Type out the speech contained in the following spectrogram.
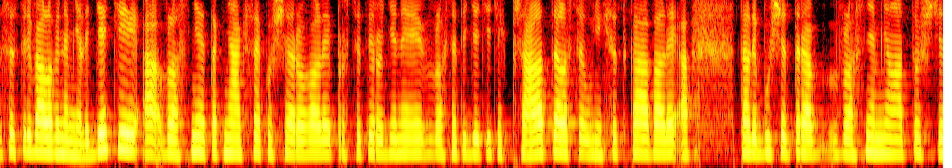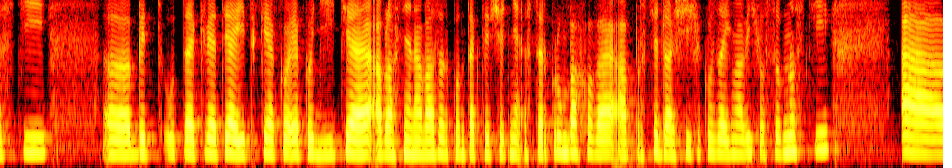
sestry Válovi neměly děti a vlastně tak nějak se jako šerovali prostě ty rodiny, vlastně ty děti těch přátel se u nich setkávaly a ta Libuše teda vlastně měla to štěstí e, být u té květy a jítky jako, jako dítě a vlastně navázat kontakty včetně Ester Krumbachové a prostě dalších jako zajímavých osobností. A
